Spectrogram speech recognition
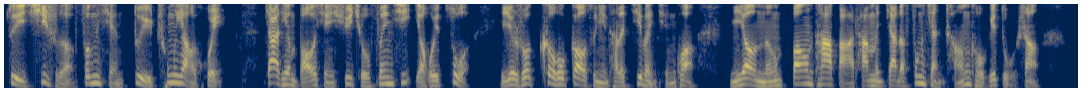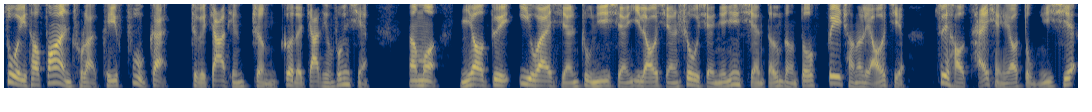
最基础的风险对冲要会，家庭保险需求分析要会做，也就是说客户告诉你他的基本情况，你要能帮他把他们家的风险敞口给堵上，做一套方案出来，可以覆盖这个家庭整个的家庭风险。那么你要对意外险、重疾险、医疗险、寿险、年金险等等都非常的了解，最好财险也要懂一些。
